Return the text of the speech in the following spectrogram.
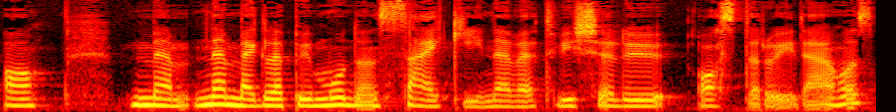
a nem, nem meglepő módon Psyche nevet viselő aszteroidához.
